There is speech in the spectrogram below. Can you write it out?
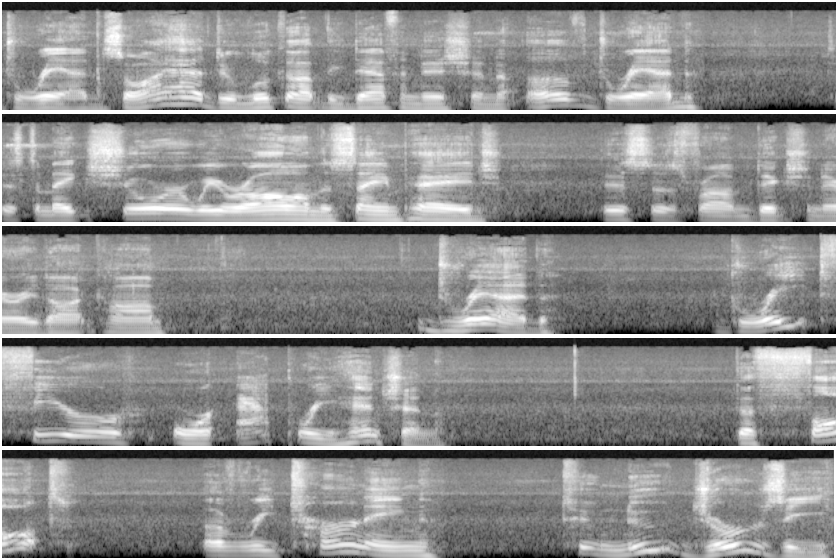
dread. So I had to look up the definition of dread just to make sure we were all on the same page. This is from dictionary.com. Dread great fear or apprehension. The thought of returning to New Jersey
